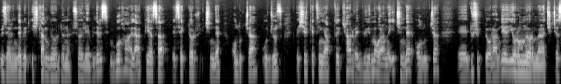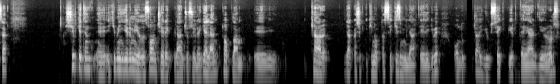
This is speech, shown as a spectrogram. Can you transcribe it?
üzerinde bir işlem gördüğünü söyleyebiliriz. Bu hala piyasa ve sektör içinde oldukça ucuz ve şirketin yaptığı kâr ve büyüme oranı içinde oldukça, eee, düşük bir oran diye yorumluyorum ben açıkçası. Şirketin, eee, 2020 yılı son çeyrek bilançosuyla gelen toplam, eee, kâr yaklaşık 2.8 milyar TL gibi oldukça yüksek bir değer diyoruz.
